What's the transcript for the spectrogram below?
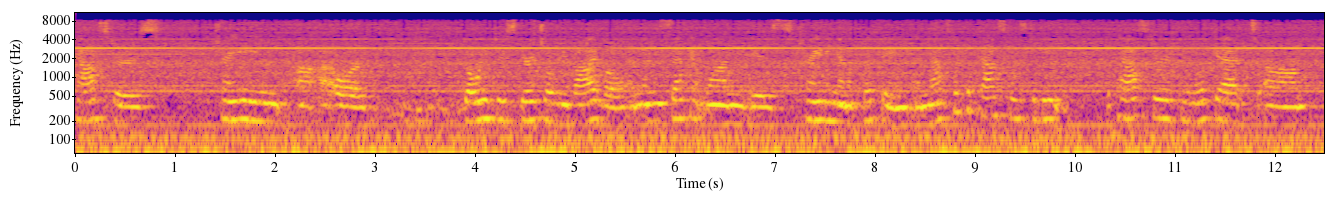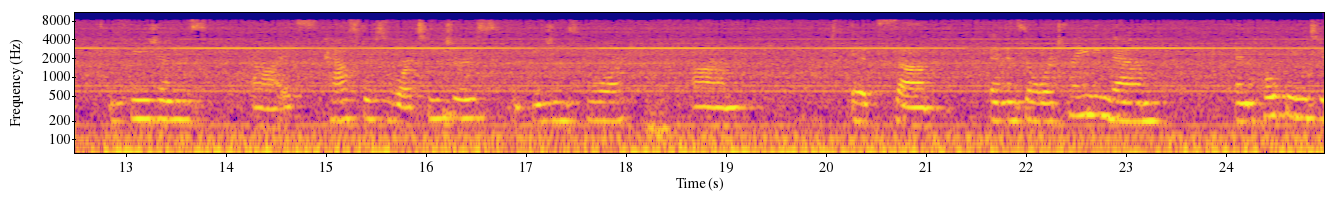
pastors training uh, or going through spiritual revival, and then the second one is training and equipping, and that's what the pastor is to be. The pastor, if you look at um, Ephesians, uh, it's pastors who are teachers, Ephesians 4. Um, it's, um, and, and so we're training them and hoping to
